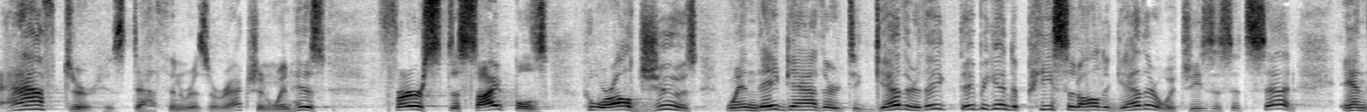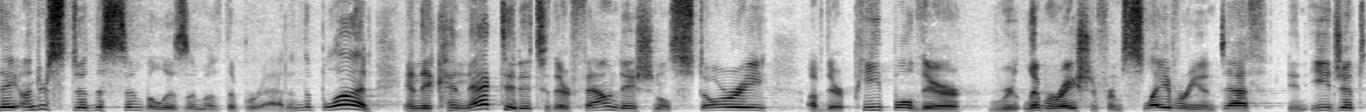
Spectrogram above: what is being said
after his death and resurrection, when his first disciples, who were all Jews, when they gathered together, they, they began to piece it all together, what Jesus had said. And they understood the symbolism of the bread and the blood. And they connected it to their foundational story of their people, their liberation from slavery and death in Egypt.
